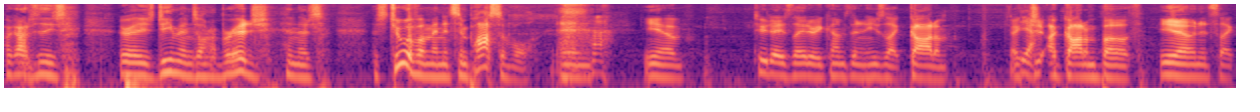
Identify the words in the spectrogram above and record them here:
I got these, there are these demons on a bridge, and there's there's two of them, and it's impossible. And you know, two days later he comes in and he's like, got him, I, Yeah. I got them both. You know, and it's like,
